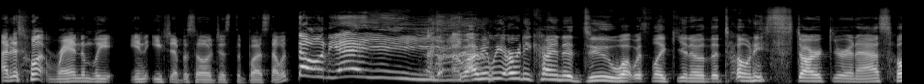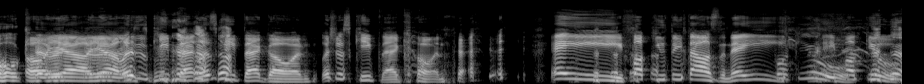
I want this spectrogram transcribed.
I just want randomly in each episode just to bust out with Tony. I mean, we already kind of do what with like you know the Tony Stark, you're an asshole. Oh yeah, yeah. Let's just keep that. Let's keep that going. Let's just keep that going. hey, fuck you, three thousand. Hey, Fuck you. Hey, fuck you.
